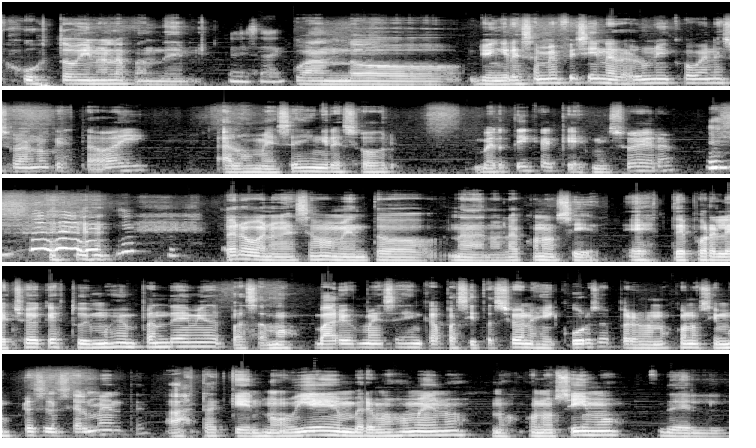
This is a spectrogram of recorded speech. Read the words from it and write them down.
justo vino la pandemia. Exacto. Cuando yo ingresé a mi oficina, era el único venezolano que estaba ahí. A los meses ingresó Vertica, que es mi suegra. Pero bueno, en ese momento nada, no la conocía. Este, por el hecho de que estuvimos en pandemia, pasamos varios meses en capacitaciones y cursos, pero no nos conocimos presencialmente. Hasta que en noviembre más o menos nos conocimos del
